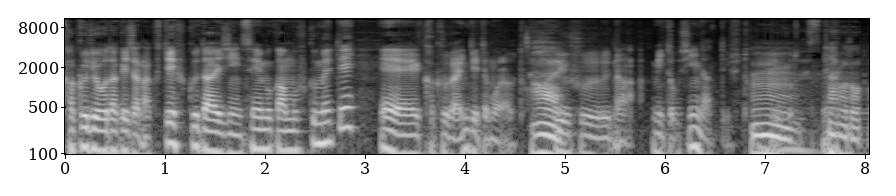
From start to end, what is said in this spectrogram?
閣僚だけじゃなくて、副大臣、政務官も含めて、えー閣外に出てもらうとはいいうふうな見通しになっているとういうんことですね。なるほど。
